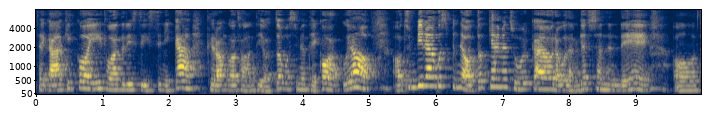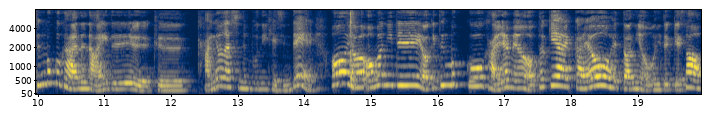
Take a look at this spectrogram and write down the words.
제가 기꺼이 도와드릴 수 있으니까 그런 거 저한테 여쭤보시면 될 것 같고요. 어, 준비를 하고 싶은데 어떻게 하면 좋을까요? 라고 남겨주셨는데, 어, 특목고 가는 아이들 그 강연하시는 분이 계신데, 어, 여, 어머니들 여기 특목고 가려면 어떻게 해야 할까요? 했더니 어머니들께서,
